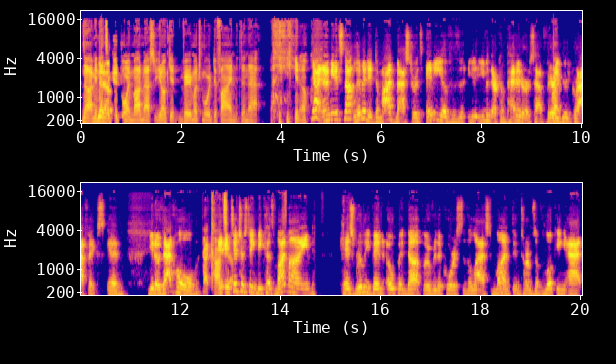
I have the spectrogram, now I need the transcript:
No, I mean, that's know? a good point. Mod Master, you don't get very much more defined than that. you know. Yeah, and I mean it's not limited to Modmaster. It's any of the even their competitors have very right. good graphics, and you know that whole that concept. It's interesting because my mind has really been opened up over the course of the last month in terms of looking at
